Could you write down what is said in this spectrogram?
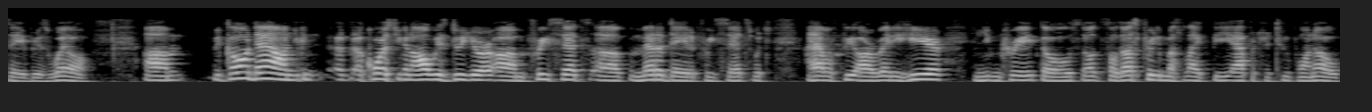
saver as well. Um, we go down, you can, of course, you can always do your um, presets of metadata presets, which I have a few already here, and you can create those. So, so that's pretty much like the Aperture 2.0.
